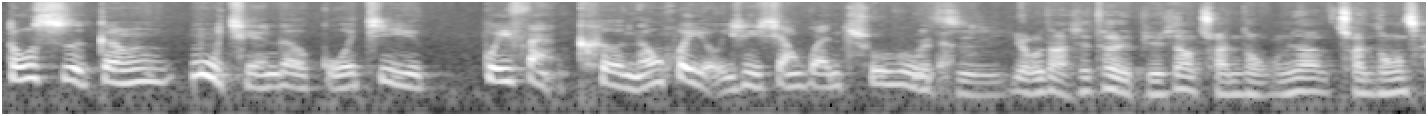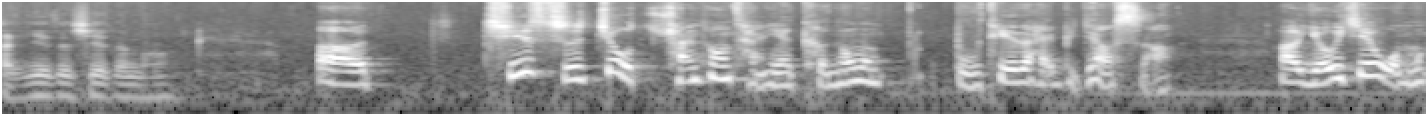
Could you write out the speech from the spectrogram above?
都是跟目前的国际。规范可能会有一些相关出入的。有哪些特点？比如像传统，我们像传统产业这些的吗？呃，其实就传统产业，可能我们补贴的还比较少啊。有一些我们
